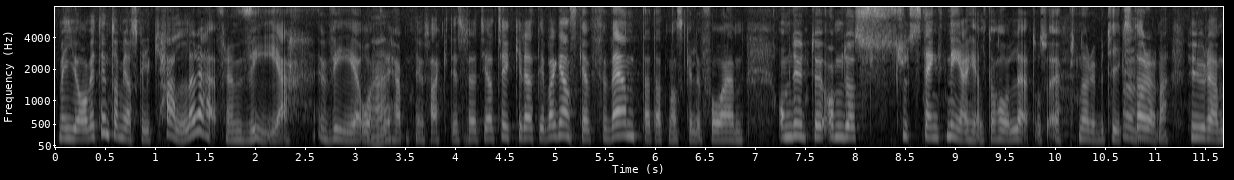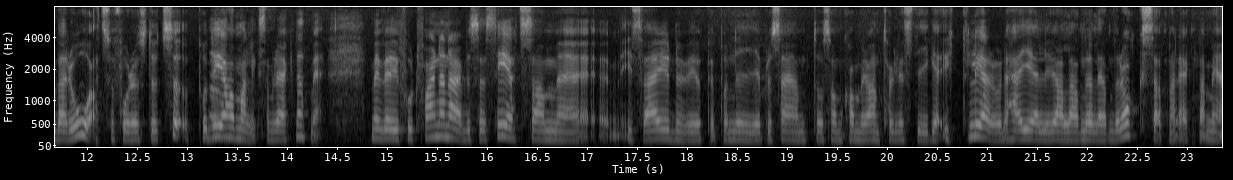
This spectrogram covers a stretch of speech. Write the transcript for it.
Men jag vet inte om jag skulle kalla det här för en V-återhämtning. Faktiskt. För att jag tycker att det var ganska förväntat att man skulle få en... Om du, inte, om du har stängt ner helt och hållet och så öppnar du butiksdörrarna, mm. hur den bär åt så får den studsa upp. Och det mm. har man liksom räknat med. Men vi har fortfarande en arbetslöshet som eh, i Sverige nu är uppe på 9% och som kommer antagligen stiga ytterligare. Och det här gäller ju alla andra länder också. att man räknar med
